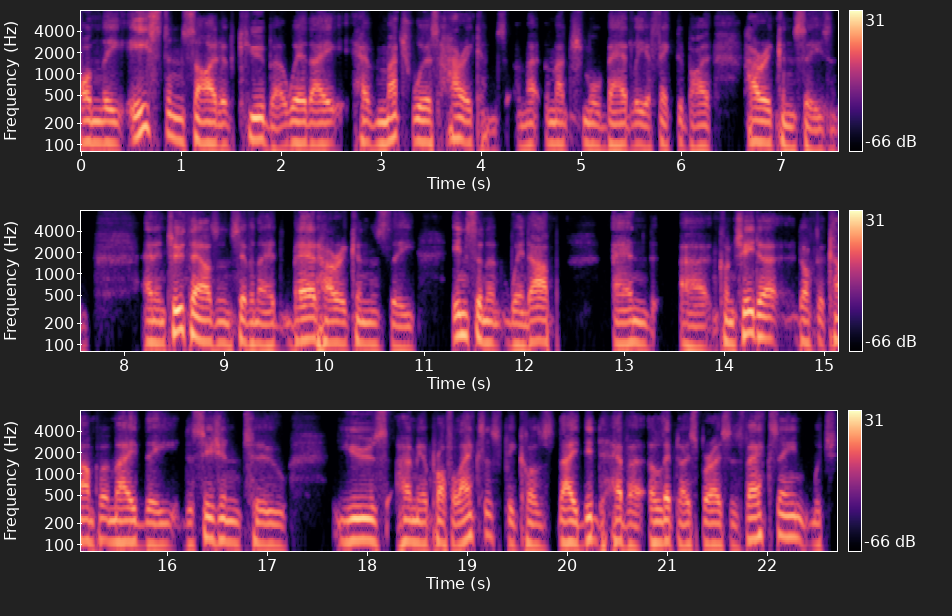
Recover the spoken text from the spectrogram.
on the eastern side of Cuba, where they have much worse hurricanes, much more badly affected by hurricane season. And in 2007, they had bad hurricanes. The incident went up, and uh, Conchita, Dr. Campa, made the decision to use homeoprophylaxis because they did have a, a, leptospirosis vaccine, which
